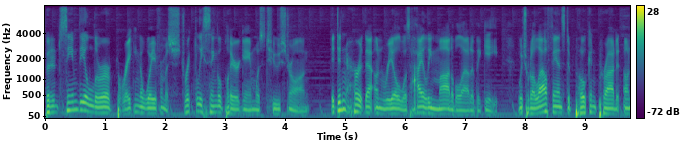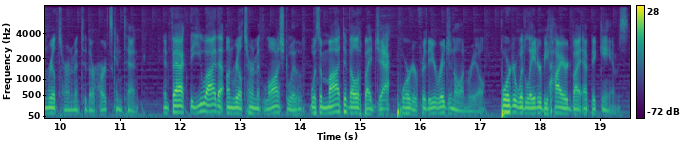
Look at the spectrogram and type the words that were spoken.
but it seemed the allure of breaking away from a strictly single player game was too strong. It didn't hurt that Unreal was highly moddable out of the gate, which would allow fans to poke and prod at Unreal Tournament to their heart's content. In fact, the UI that Unreal Tournament launched with was a mod developed by Jack Porter for the original Unreal. Porter would later be hired by Epic Games.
